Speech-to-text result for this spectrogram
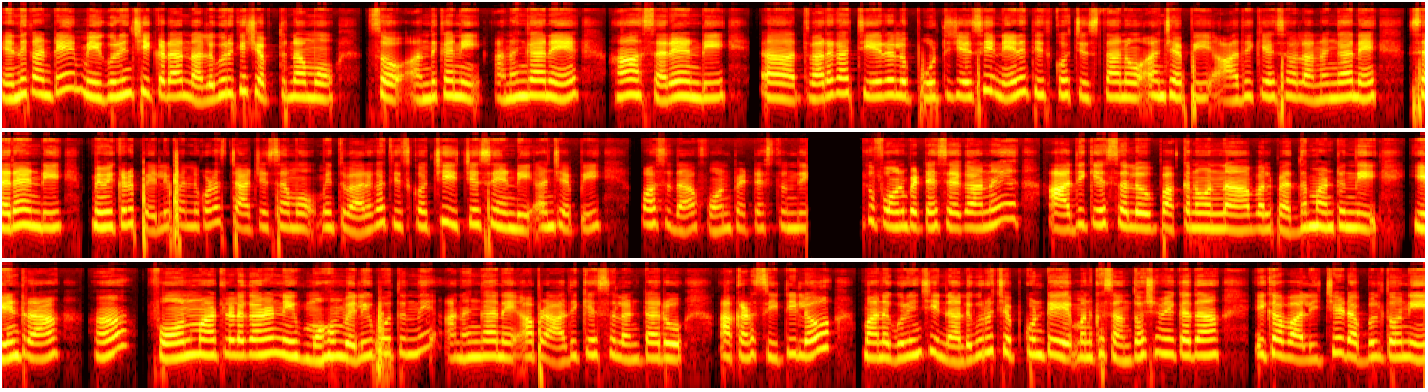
ఎందుకంటే మీ గురించి ఇక్కడ నలుగురికి చెప్తున్నాము. సో అందుకని అనగానే సరే అండి. త్వరగా చీరలు పూర్తి చేసి నేనే తీసుకొచ్చి ఇస్తాను అని చెప్పి ఆదికేశవులు అనగానే సరే అండి మేము ఇక్కడ పెళ్ళి పనులు కూడా స్టార్ట్ చేసాము మీరు త్వరగా తీసుకొచ్చి ఇచ్చేసేయండి అని చెప్పి వసుధ ఫోన్ పెట్టేస్తుంది. ఫోన్ పెట్టేసేగానే ఆదికేశలు పక్కన ఉన్న వాళ్ళ పెద్దమ్మ అంటుంది ఏంట్రా ఫోన్ మాట్లాడగానే నీ మొహం వెలిగిపోతుంది? అనగానే అప్పుడు ఆదికేశలు అంటారు అక్కడ సిటీలో మన గురించి నలుగురు చెప్పుకుంటే మనకు సంతోషమే కదా? ఇక వాళ్ళు ఇచ్చే డబ్బులతోని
